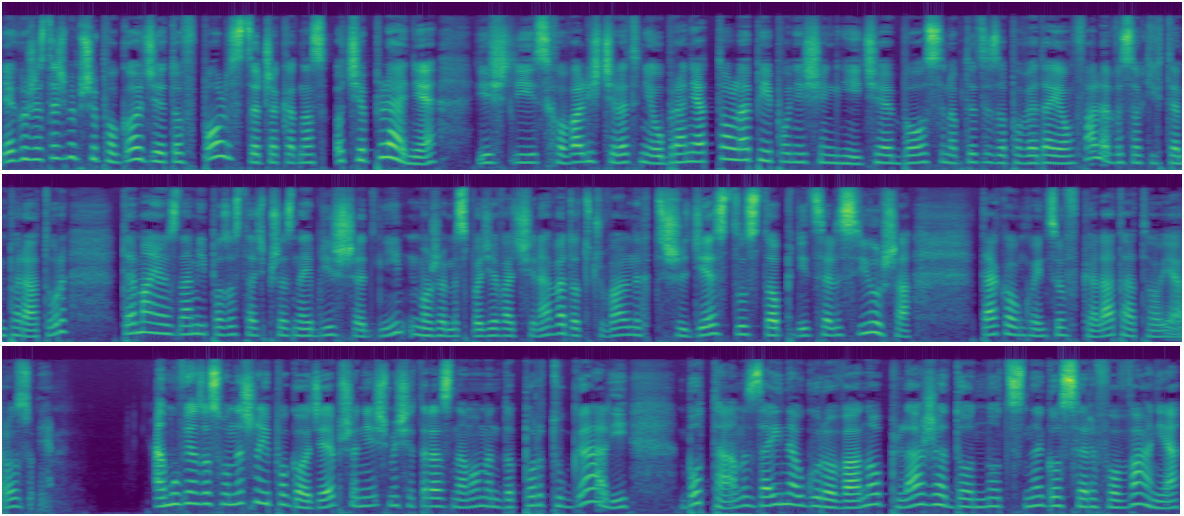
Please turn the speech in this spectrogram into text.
Jak już jesteśmy przy pogodzie, to w Polsce czeka nas ocieplenie. Jeśli schowaliście letnie ubrania, to lepiej po nie sięgnijcie, bo synoptycy zapowiadają falę wysokich temperatur. Te mają z nami pozostać przez najbliższe dni. Możemy spodziewać się nawet odczuwalnych 30 stopni Celsjusza. Taką końcówkę lata to ja rozumiem. A mówiąc o słonecznej pogodzie, przenieśmy się teraz na moment do Portugalii, bo tam zainaugurowano plażę do nocnego surfowania.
